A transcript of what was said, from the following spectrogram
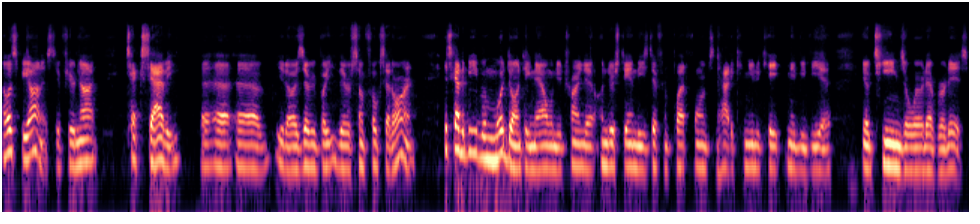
And let's be honest if you're not tech savvy uh, uh, uh, you know, as everybody, there are some folks that aren't. It's got to be even more daunting now when you're trying to understand these different platforms and how to communicate, maybe via, you know, Teams or whatever it is.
